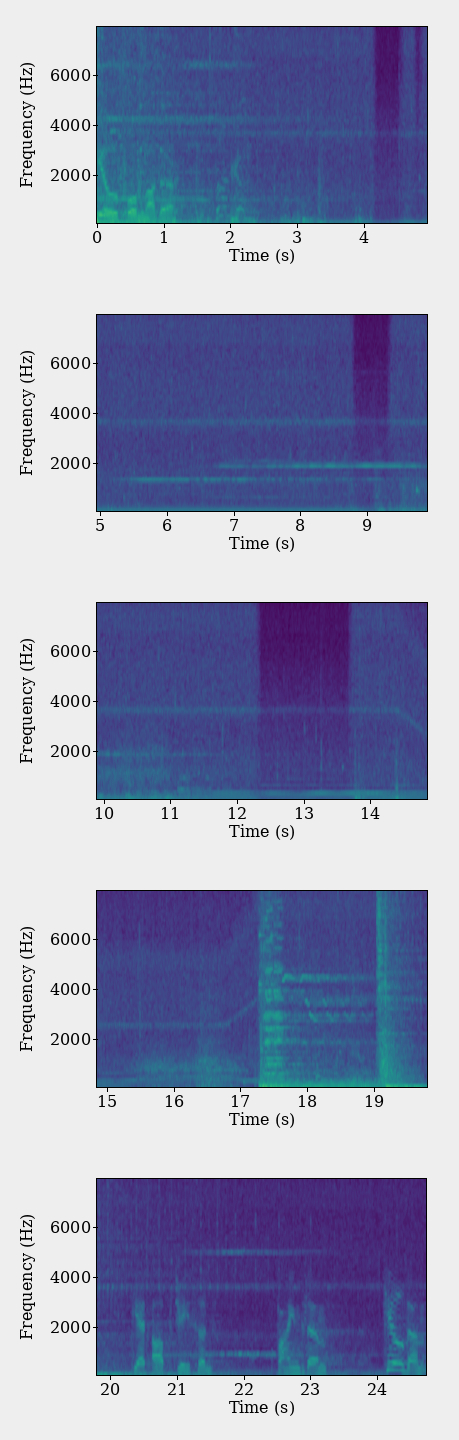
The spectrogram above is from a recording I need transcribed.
Kill for mother. Get up, Jason. Find them. Kill them.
